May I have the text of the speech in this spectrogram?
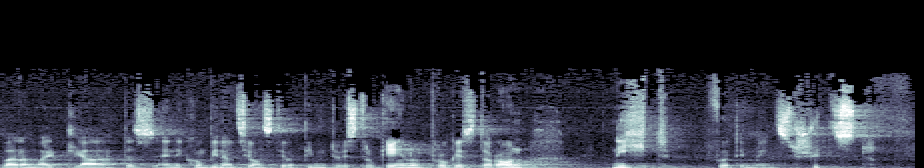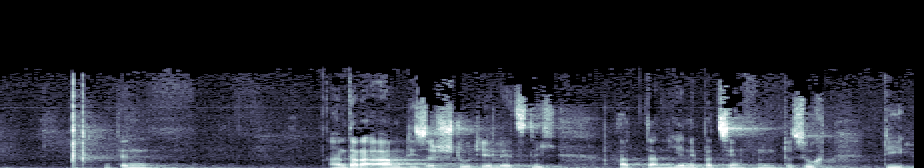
war einmal klar, dass eine Kombinationstherapie mit Östrogen und Progesteron nicht vor Demenz schützt. Und ein anderer Arm dieser Studie letztlich hat dann jene Patienten untersucht, die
